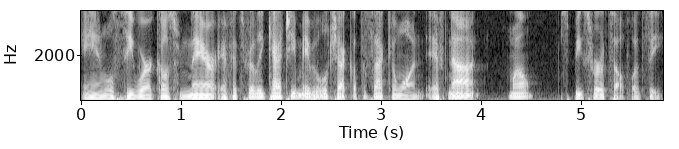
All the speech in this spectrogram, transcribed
and we'll see where it goes from there. If it's really catchy, maybe we'll check out the second one. If not, well, speaks for itself. Let's see.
